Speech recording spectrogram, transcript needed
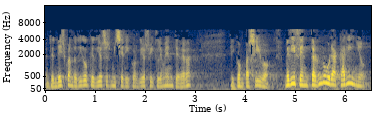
¿Entendéis cuando digo que Dios es misericordioso y clemente, verdad? Y compasivo. Me dicen ternura, cariño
